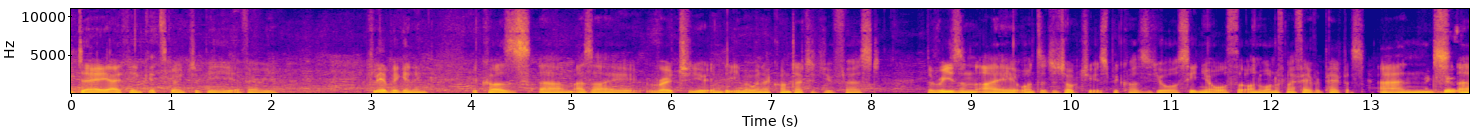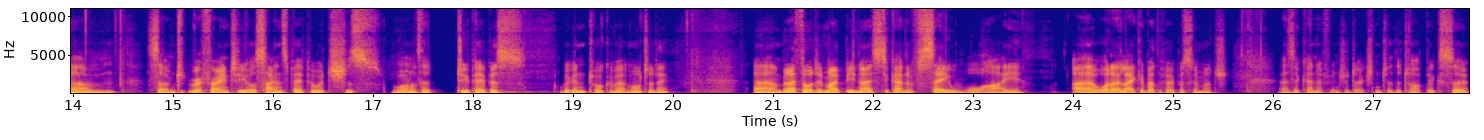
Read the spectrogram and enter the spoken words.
today I think it's going to be a very clear beginning because, um, as I wrote to you in the email when I contacted you first, the reason I wanted to talk to you is because you're senior author on one of my favorite papers. And um, so I'm referring to your science paper, which is one of the two papers we're going to talk about more today. Um, but I thought it might be nice to kind of say why, uh, what I like about the paper so much as a kind of introduction to the topic. So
